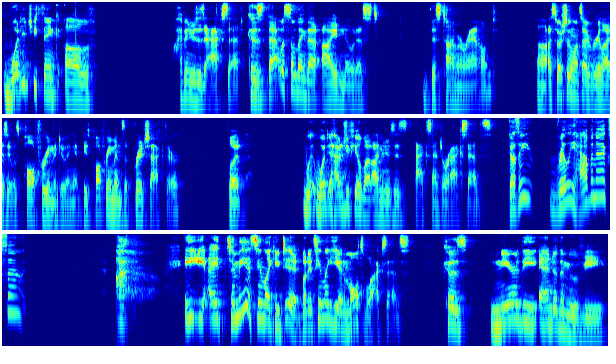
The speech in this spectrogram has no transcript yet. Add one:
what did you think of Ivan Ooze's accent? Because that was something that I noticed this time around, uh, especially once I realized it was Paul Freeman doing it because Paul Freeman's a British actor. But what, what how did you feel about Ivan Ooze's accent or accents? does he really have an accent? Uh, he, to me, it seemed like he did, but it seemed like he had multiple accents. Because near the end of the movie,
